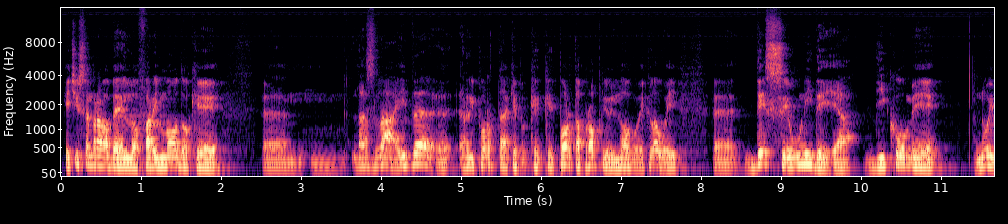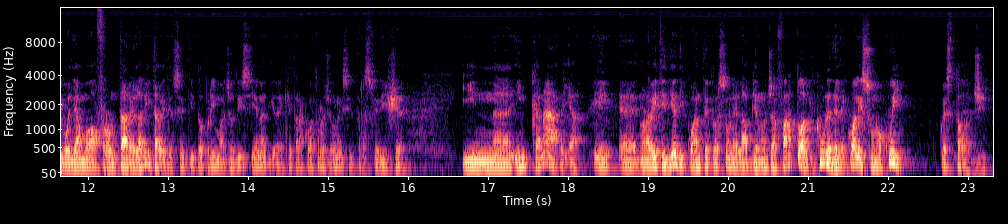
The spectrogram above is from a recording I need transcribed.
e ci sembrava bello fare in modo che ehm, la slide eh, riporta, che, che, che, porta proprio il logo Eclaway eh, desse un'idea di come noi vogliamo affrontare la vita. Avete sentito prima Gio di Siena dire che tra quattro giorni si trasferisce in, in Canaria e eh, non avete idea di quante persone l'abbiano già fatto, alcune delle quali sono qui quest'oggi.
